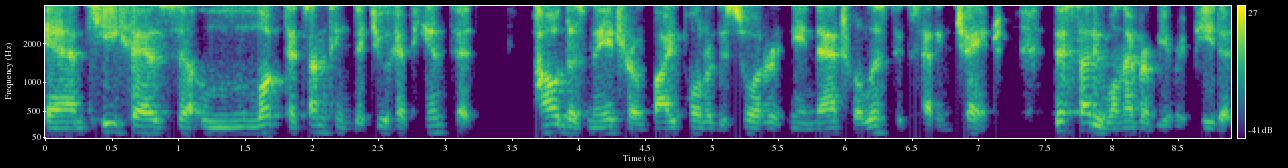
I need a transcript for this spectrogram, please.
And he has uh, looked at something that you have hinted. How does nature of bipolar disorder in a naturalistic setting change? This study will never be repeated.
